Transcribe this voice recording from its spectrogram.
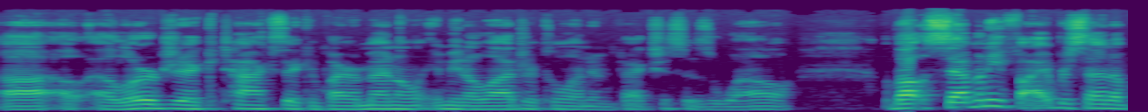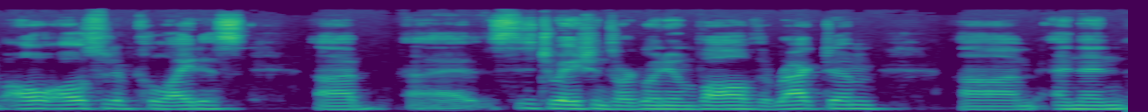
allergic, toxic, environmental, immunological, and infectious as well. About 75% of all ulcerative colitis situations are going to involve the rectum, um, and then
